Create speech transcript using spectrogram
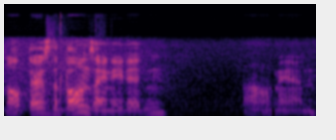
Well, there's the bones I needed. Oh man.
